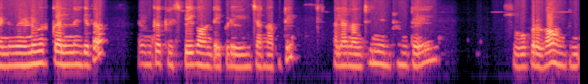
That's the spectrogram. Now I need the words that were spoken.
వెండి వెండుమిరకాయలు ఉన్నాయి కదా ఇంకా క్రిస్పీగా ఉంటాయి. ఇప్పుడు వేయించాం కాబట్టి అలా నంచుకుని తింటుంటే సూపర్గా ఉంటుంది.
